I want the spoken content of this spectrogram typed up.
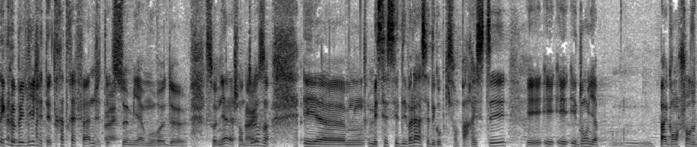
Ecobelly, j'étais très très fan. J'étais semi-amoureux de Sonia, la chanteuse. Et, euh, mais c'est, des, voilà, c'est des groupes qui sont pas restés et, et- et- et dont il y a pas grand chose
